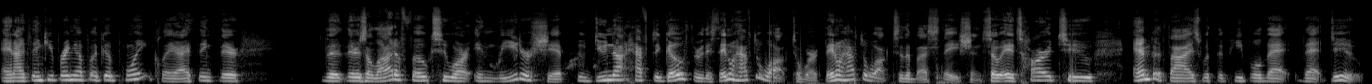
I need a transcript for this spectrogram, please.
and i think you bring up a good point claire i think there the, there's a lot of folks who are in leadership who do not have to go through this. They don't have to walk to work. They don't have to walk to the bus station. So it's hard to empathize with the people that that do.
